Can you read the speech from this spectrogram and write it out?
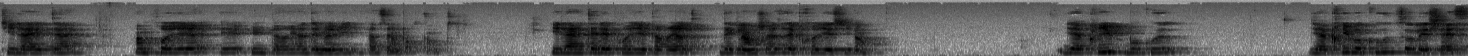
qu'il a été un projet et une période de ma vie assez importante. Il a été le projet période déclencheuse des projets suivants. J'ai appris beaucoup, j'ai appris beaucoup sur les chaises.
